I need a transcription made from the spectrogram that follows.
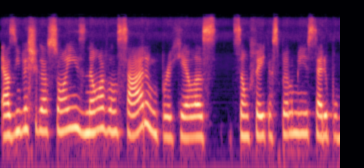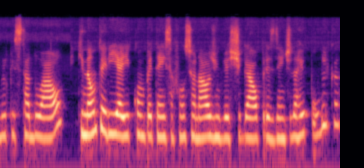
As investigações não avançaram porque elas são feitas pelo Ministério Público Estadual que não teria aí competência funcional de investigar o presidente da República.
